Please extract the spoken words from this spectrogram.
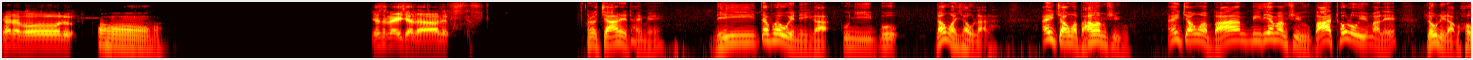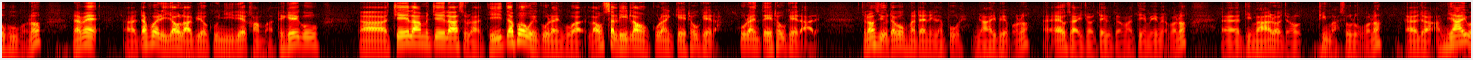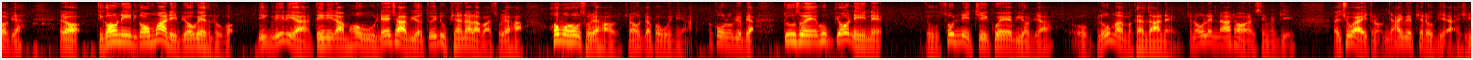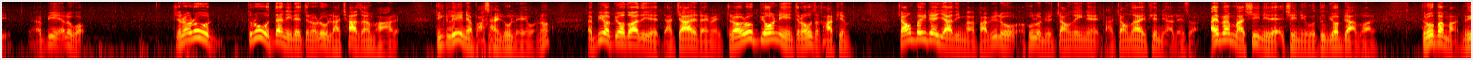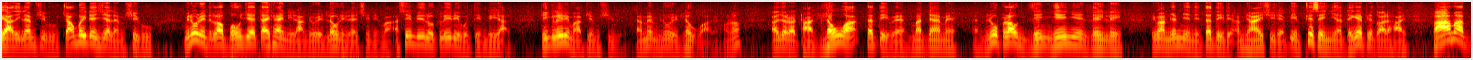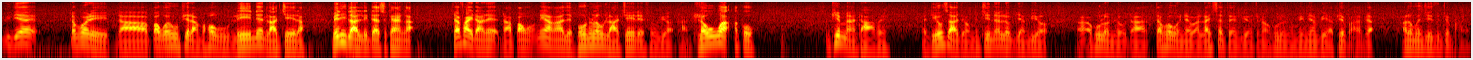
ရတာဘောလို့အော်ရစလိုက်ကြတာလို့ အဲ့တော့ကြားတဲ့အတိုင်းပဲဒီတပ်ဖွဲ့ဝင်တွေကကုညီဖို့နောက်မှရောက်လာတာအဲ့ဒီအကြောင်းမှာဘာမှမရှိဘူးအဲ့ဒီအကြောင်းမှာဘာ PDF မှမရှိဘူးဘာထုတ်လို့ရေးမှလည်းလုံနေတာမဟုတ်ဘူးပေါ့နော်ဒါပေမဲ့အာတပ်ဖွဲ့တွေရောက်လာပြီးတော့ကုညီတဲ့အခါမှာတကယ်ကိုအာကျဲလားမကျဲလားဆိုတာဒီတပ်ဖွဲ့ဝင်ကိုယ်တိုင်ကလောင်း14လောင်းကိုကိုယ်တိုင်ကယ်ထုတ်ခဲ့တာကိုယ်တိုင်တည်ထုတ်ခဲ့တာတဲ့ကျွန်တော်စီကိုတပ်ပုံမှတ်တမ်းတွေလည်းပို့တယ်အများကြီးပဲပေါ့နော်အဲအဲဥစ္စာကြီးကျွန်တော် Telegram မှာတင်ပေးမယ်ပေါ့နော်အဲဒီမှာကတော့ကျွန်တော်ထိမှာစိုးလို့ပေါ့နော်အဲဒါကြောင့်အများကြီးပေါ့ဗျာ အဲ့တော့ဒီကောင်နေဒီကောင်မတွေပြောခဲ့သလိုပေါ့ဒီကလေးတွေကတင်နေတာမဟုတ်ဘူးလဲချပြီးတော့သွေးတူဖျန်းထားတာပါဆိုတဲ့ဟာဟုတ်မဟုတ်ဆိုတဲ့ဟာကိုကျွန်တော်တို့တပ်ဖွဲ့ဝင်တွေကအကုန်လုံးပြောပြသူဆိုရင်အခုပြောနေနဲ့သူစုနှစ်ကြေကွဲပြီးတော့ဗျာဟိုဘလို့မှမခံစားနိုင်ဘူးကျွန်တော်တို့လည်းနားထောင်ရအဆင်မပြေဘူးအချို့အရာကြီးကျွန်တော်အများကြီးပဲဖြတ်ထုတ်ပြရရှိအပြီးရင်အဲ့လိုပေါ့ကျွန်တော်တို့သူတို့ကိုတတ်နေတဲ့ကျွန်တော်တို့လာချစမ်းပါတဲ့ဒီကလေးတွေနဲ့ဗာဆိုင်လို့လဲပေါ့နော်အပြီးတော့ပြောသွားသေးတယ်ဒါကြားတဲ့အတိုင်းပဲကျွန်တော်တို့ပြောနေရင်ကျွန်တော်တို့စကားဖြစ်မှာ ကျောင်းပိတ်တဲ့ຢာဒီမှာဘာဖြစ်လို့အခုလိုမျိုးကျောင်းစိမ့်နဲ့ဒါကျောင်းသားတွေဖြစ်နေရလဲဆိုတော့အဲ့ဘက်မှာရှိနေတဲ့အခြေအနေကိုသူပြောပြသွားတယ်သူတို့ဘက်မှာနေရာစီလည်းမရှိဘူးကျောင်းပိတ်တဲ့ရက်လည်းမရှိဘူးမင်းတို့တွေဒီလောက်ဘုံကျဲတိုက်ခိုက်နေတာမျိုးတွေလုပ်နေတဲ့အချိန်တွေမှာအဆင်ပြေလို့ကလေးတွေကိုတင်ပေးရတယ်ဒီကလေးတွေမှာအပြစ်မရှိဘူးဒါပေမဲ့မင်းတို့တွေလှုပ်သွားတယ်ဟောနော်အဲကြတော့ဒါလုံးဝတက်တည်ပဲမတ်တမ်းပဲမင်းတို့ဘလောက်ငင်းငင်းလိမ့်လိမ့်ဒီမှာမျက်မြင်တွေတက်တည်တယ်အများကြီးရှိတယ်ပြီးရင်ဖြစ်စဉ်ကြီးကတကယ်ဖြစ်သွားတဲ့ဟာကြီးဘာမှပြည်တဲ့တပ်ဖွဲ့တွေဒါပောက်ကွဲမှုဖြစ်တာမဟုတ်ဘူးလေနဲ့လာကျဲတာ မေဒီလာလီတက်စကန်ကဂျက်ဖိုက်တာနဲ့ဒါပေါင်250ဘုံနှလုံးလာကျဲတယ်ဆိုပြီးတော့ဒါလုံးဝအကုန်အဖြစ်မှန်ဒါပဲအဲဒီဥစ္စာကျွန်တော်မကျင်တဲ့လို့ပြန်ပြီးတော့အာအခုလိုမျိုးဒါတပ်ဖွဲ့ဝင်တွေပါလိုက်ဆက်သွယ်ပြီးတော့ကျွန်တော်အခုလိုမျိုးမေးမြန်းပေးတာဖြစ်ပါတယ်ဗျအားလုံးပဲကျေးဇူးတင်ပါတယ်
